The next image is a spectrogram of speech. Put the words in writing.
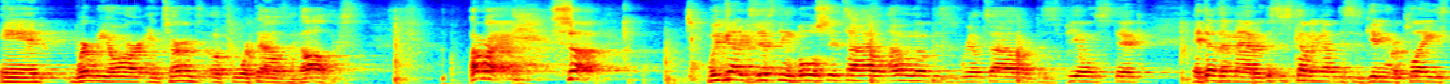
and where we are in terms of $4,000. All right, so we've got existing bullshit tile. I don't know if this is real tile or if this is peel and stick. It doesn't matter. This is coming up. This is getting replaced.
